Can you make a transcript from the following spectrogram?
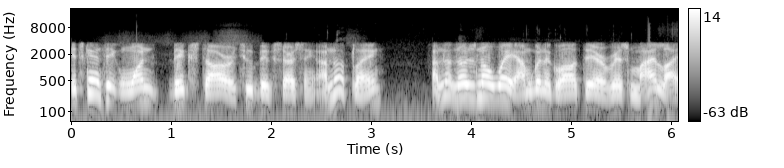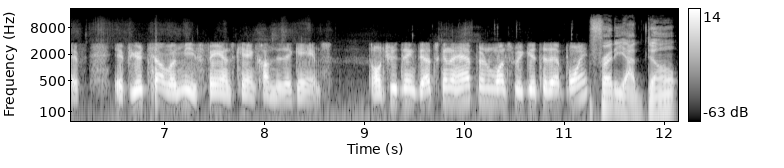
it's going to take one big star or two big stars saying, "I'm not playing." I'm not. There's no way I'm going to go out there and risk my life if you're telling me fans can't come to the games. Don't you think that's going to happen once we get to that point? Freddie, I don't,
